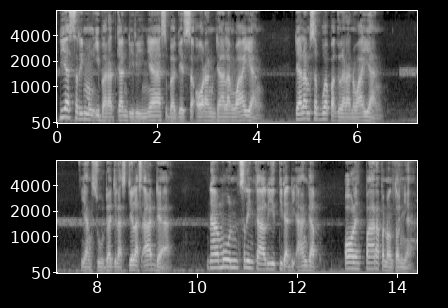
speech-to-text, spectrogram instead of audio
Dia sering mengibaratkan dirinya sebagai seorang dalang wayang dalam sebuah pagelaran wayang yang sudah jelas-jelas ada, namun sering kali tidak dianggap oleh para penontonnya.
